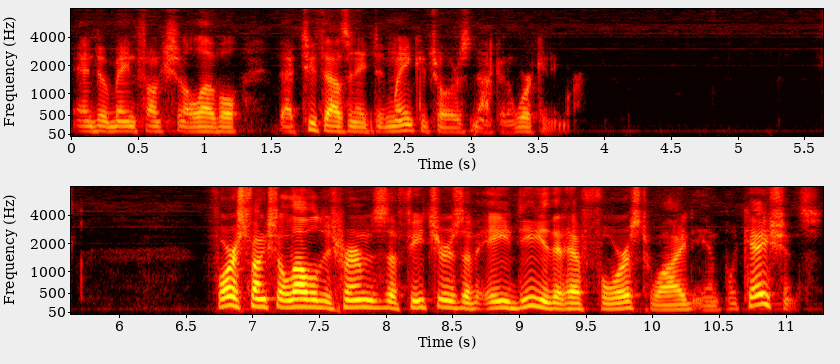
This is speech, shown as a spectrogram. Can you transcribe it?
and domain functional level, that 2008 domain controller is not going to work anymore. Forest functional level determines the features of AD that have forest-wide implications.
